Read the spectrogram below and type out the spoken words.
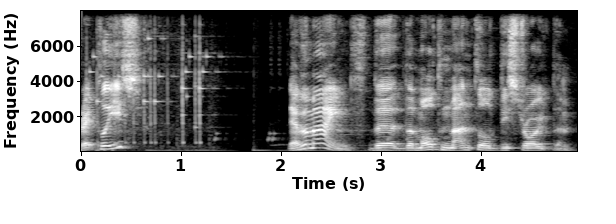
Great, please. Never mind. The, the Molten Mantle destroyed them.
